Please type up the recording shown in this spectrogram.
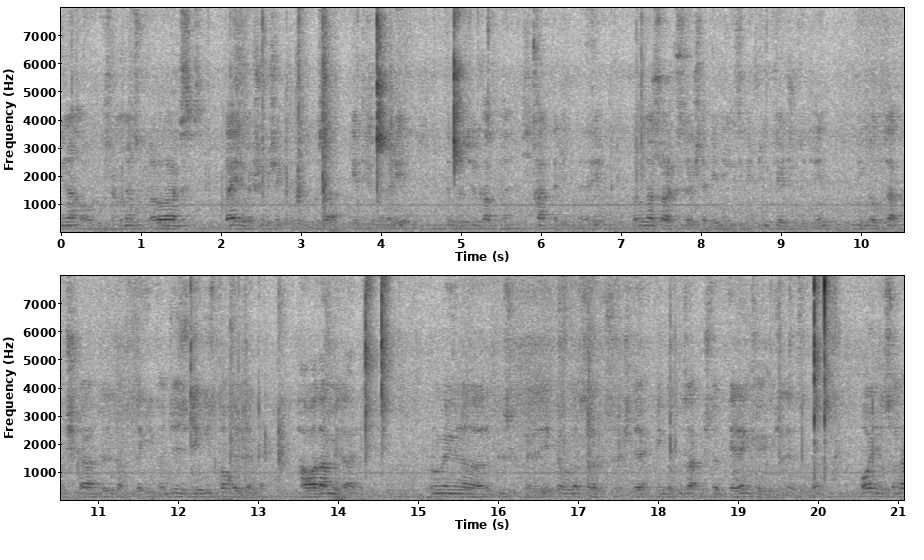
Yunan ordusunun mensupları olarak gayrimeşru bir şekilde Kıbrıs'a getirilmeleri, Kıbrıs Türk halkını katledilmeleri ondan sonraki süreçte bildiğiniz gibi Türkiye Cumhuriyeti'nin 1960 garantörü kapısında ilk önce Cengiz Topeller'le havadan müdahalesi, Rum ve Yunanlıları püskürtmeleri ve ondan sonraki süreçte 1964 Erenköy mücadelesinde 10 yıl sonra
